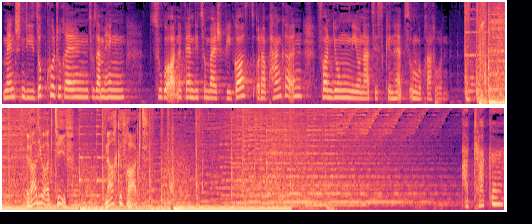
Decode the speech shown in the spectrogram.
Menschen, die subkulturellen Zusammenhängen zugeordnet werden, wie zum Beispiel Goths oder PunkerInnen, von jungen Neonazi-Skinheads umgebracht wurden. Radioaktiv. Nachgefragt. Attacke,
